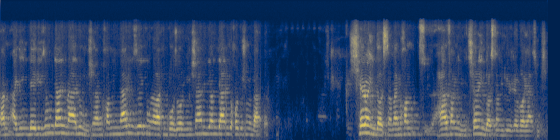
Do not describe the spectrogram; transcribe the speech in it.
من اگه این بریزه اون معلوم میشه. من می‌خوام این نریزه که اون وقتی بزرگ میشن بیان گنج خودشون رو بردارن. چرا این داستان؟ من می‌خوام حرفم اینه. چرا این داستان اینجوری روایت میشه؟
